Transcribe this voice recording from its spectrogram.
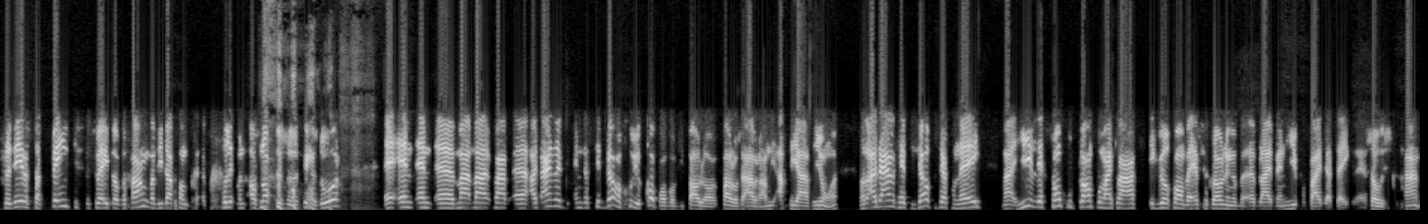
Frederis staat peentjes te zweten op de gang. Want die dacht van het glipt me alsnog tussen de vingers door. En, en, en, eh, maar maar, maar eh, uiteindelijk, en daar zit wel een goede kop op, op die Paulo, Paulus Abraham, die 18-jarige jongen. Want uiteindelijk heeft hij zelf gezegd van nee, maar hier ligt zo'n goed plan voor mij klaar. Ik wil gewoon bij FC Groningen eh, blijven en hier voor vijf jaar tekenen. En zo is het gegaan.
